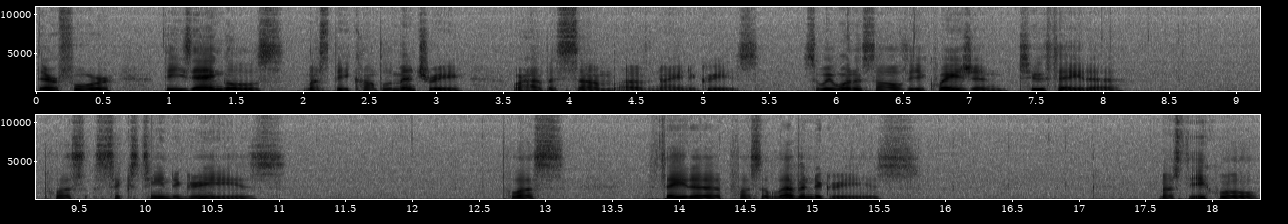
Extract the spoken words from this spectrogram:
Therefore, these angles must be complementary or have a sum of 90 degrees. So we want to solve the equation 2 theta plus 16 degrees plus theta plus 11 degrees must equal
